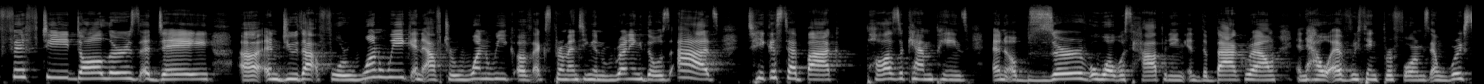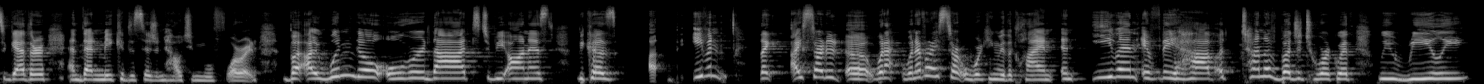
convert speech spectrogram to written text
$50 a day uh, and do that for one week. And after one week of experimenting and running those ads, take a step back, pause the campaigns and observe what was happening in the background and how everything performs and works together and then make a decision how to move forward. But I wouldn't go over that to be honest because uh, even like I started uh, when I, whenever I start working with a client, and even if they have a ton of budget to work with, we really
